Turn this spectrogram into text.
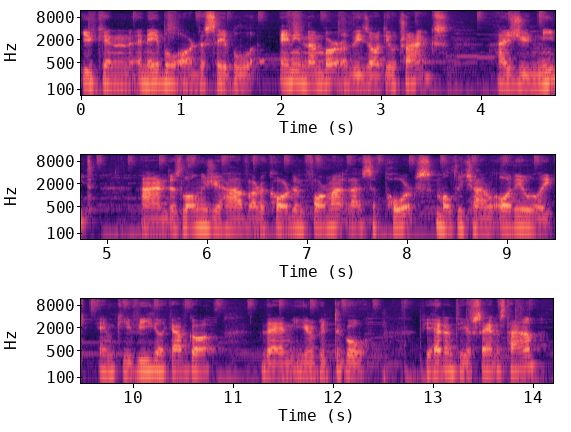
you can enable or disable any number of these audio tracks as you need and as long as you have a recording format that supports multi-channel audio like MKV like I've got, then you're good to go. If you head into your settings tab,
